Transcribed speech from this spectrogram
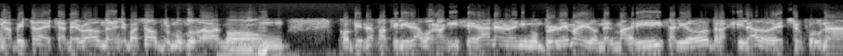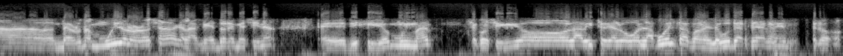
Una pista de Chateaubriand donde el año pasado todo el mundo daba con, con cierta facilidad. Bueno, aquí se gana, no hay ningún problema y donde el Madrid salió trasquilado. De hecho, fue una derrota muy dolorosa que la que Torre Mesina eh, decidió muy mal. Se consiguió la victoria luego en la vuelta con el debut de Arteaga, pero,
